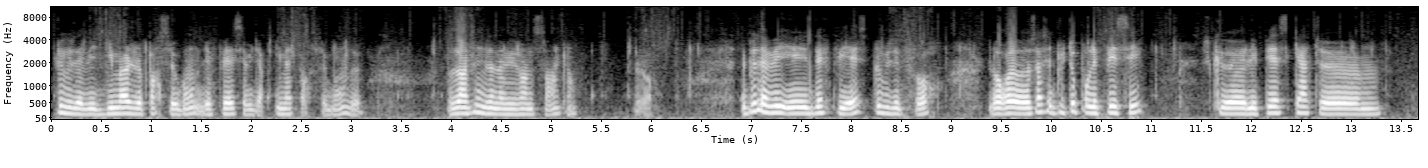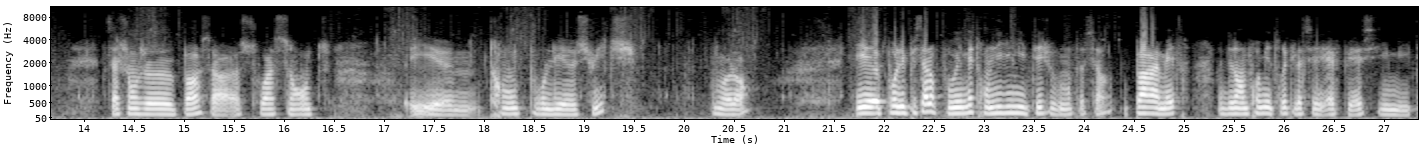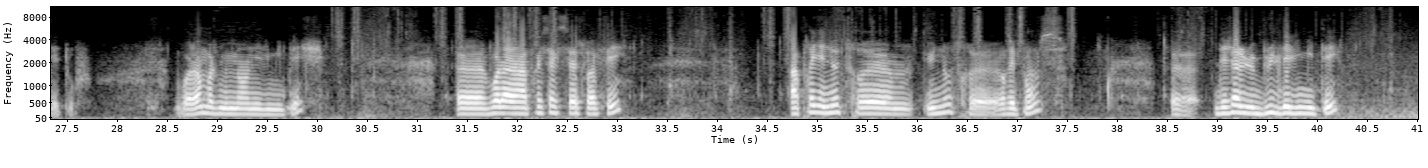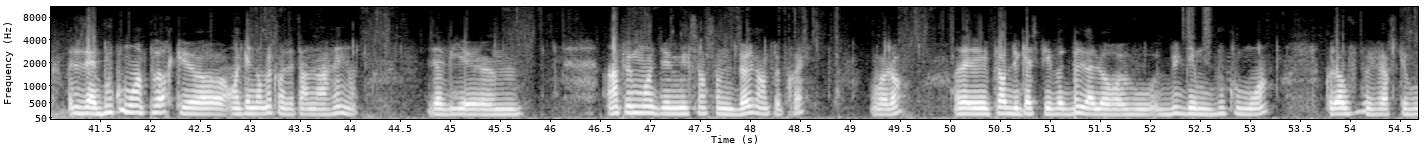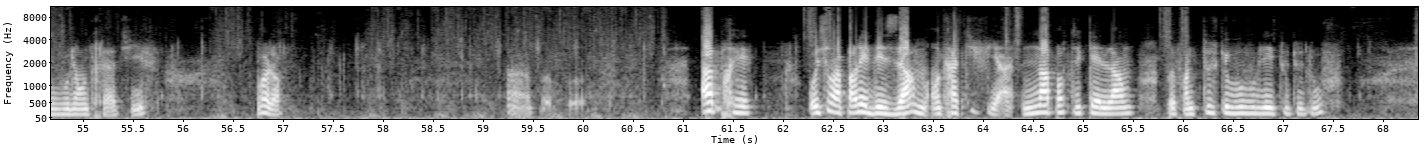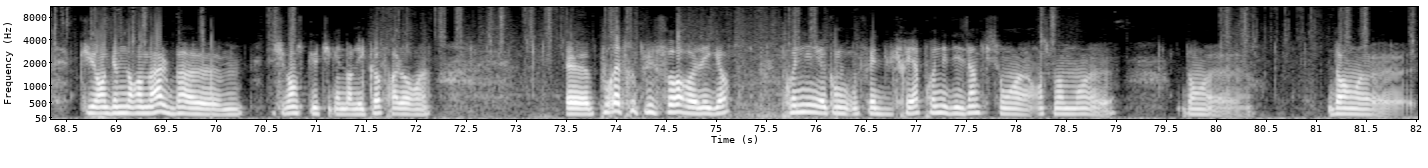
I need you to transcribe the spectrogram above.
plus vous avez d'images par seconde. Les FPS, ça veut dire images par seconde. Dans un film, vous en avez 25. Hein. Alors. Et plus vous avez d'FPS, plus vous êtes fort. Alors, euh, ça, c'est plutôt pour les PC. Parce que les PS4, euh, ça change pas. Ça 60 et 30 euh, pour les Switch. Voilà. Et pour les alors, vous pouvez mettre en illimité. Je vous montrer ça. Paramètres. Dans le premier truc, là, c'est FPS illimité, tout. Voilà, moi je me mets en illimité. Euh, voilà, après ça que ça soit fait. Après, il y a une autre, euh, euh, réponse. déjà, le build est limité. Vous avez beaucoup moins peur qu'en game normal quand vous êtes en arène. Vous avez un peu moins de 1500 bulles à peu près. Voilà. Vous avez peur de gaspiller votre bulle, alors vous buildez beaucoup moins. Que là, vous pouvez faire ce que vous voulez en créatif. Voilà. Après, aussi on va parler des armes. En créatif, il y a n'importe quelle arme. Vous pouvez prendre tout ce que vous voulez, tout, tout, tout. Qui en game normal, bah, euh, c'est suivant ce que tu gagnes dans les coffres. Alors, euh, euh, pour être plus fort, les gars, prenez, quand vous faites du créa, prenez des armes qui sont en ce moment dans, dans,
